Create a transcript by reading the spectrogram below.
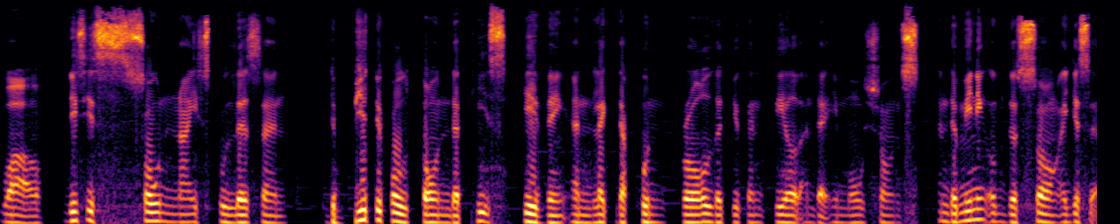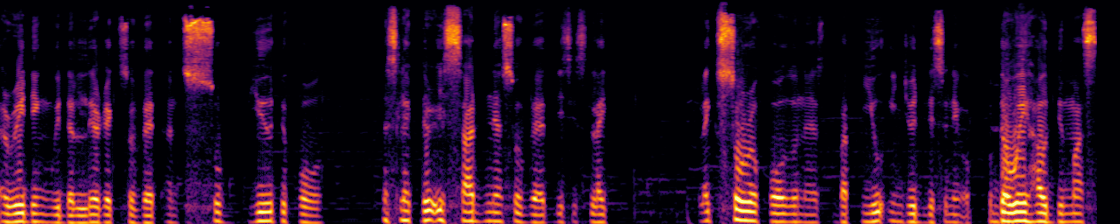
Wow, this is so nice to listen. The beautiful tone that he's giving and like the control that you can feel and the emotions and the meaning of the song. I just reading with the lyrics of it and so beautiful. It's like there is sadness of it. This is like like sorrowfulness, but you enjoyed listening of the way how Dimash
